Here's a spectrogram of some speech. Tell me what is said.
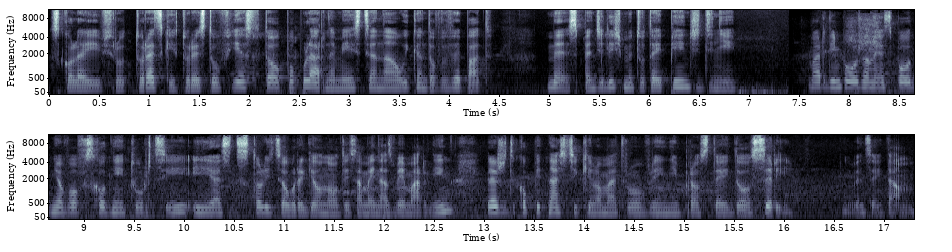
Z kolei wśród tureckich turystów jest to popularne miejsce na weekendowy wypad. My spędziliśmy tutaj 5 dni. Mardin położony jest w południowo-wschodniej Turcji i jest stolicą regionu o tej samej nazwie Mardin. Leży tylko 15 km w linii prostej do Syrii, mniej więcej tam.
